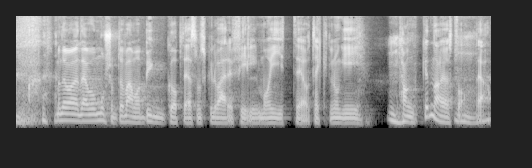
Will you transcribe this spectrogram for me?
Men det var, det var morsomt å være med å bygge opp det som skulle være film og IT og teknologitanken da i Østfold. Ja.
